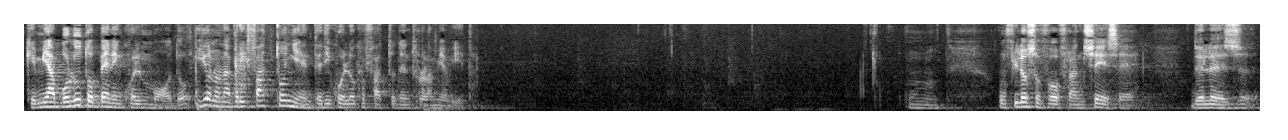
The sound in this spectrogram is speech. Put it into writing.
che mi ha voluto bene in quel modo, io non avrei fatto niente di quello che ho fatto dentro la mia vita. Un, un filosofo francese, Deleuze,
